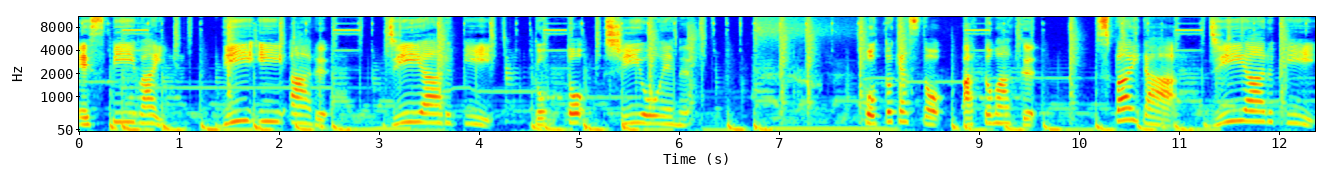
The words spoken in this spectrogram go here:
spydergrp.com ポッドキャストアットマークスパイダー grp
